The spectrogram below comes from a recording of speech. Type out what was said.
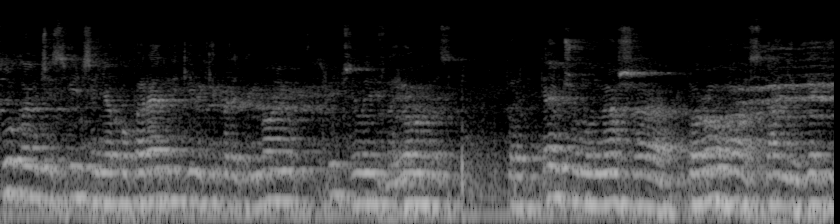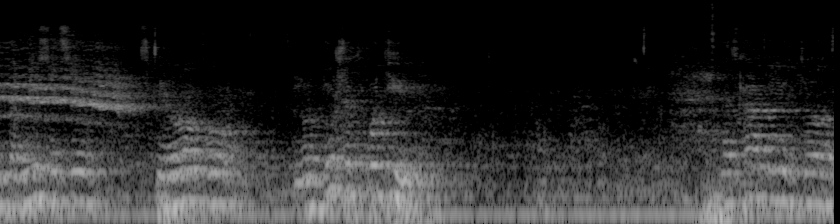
слухаючи свідчення попередників, які переді мною свідчили, знайомились, те, чому наша дорога останні декілька місяців з півроку ну, дуже подібна. Я згадую, то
